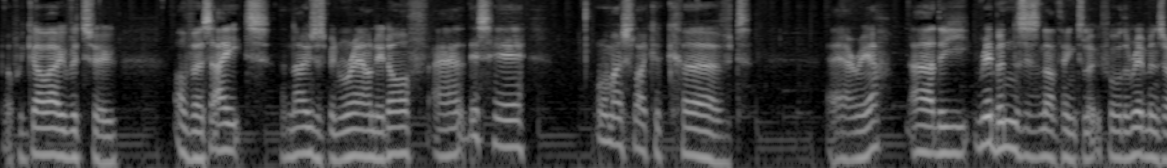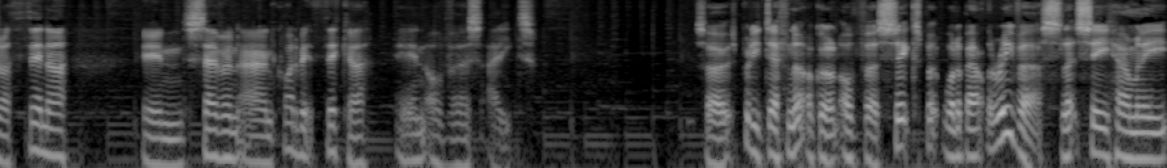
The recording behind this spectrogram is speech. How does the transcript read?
But if we go over to obverse 8, the nose has been rounded off, and this here almost like a curved area. Uh, the ribbons is another thing to look for. The ribbons are thinner in 7 and quite a bit thicker in obverse 8. So it's pretty definite. I've got an obverse 6, but what about the reverse? Let's see how many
